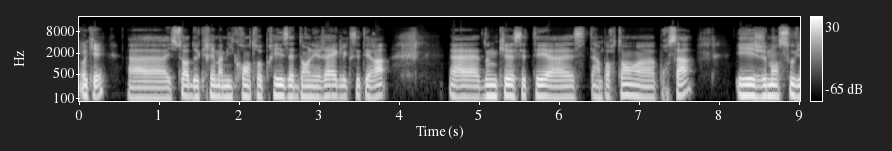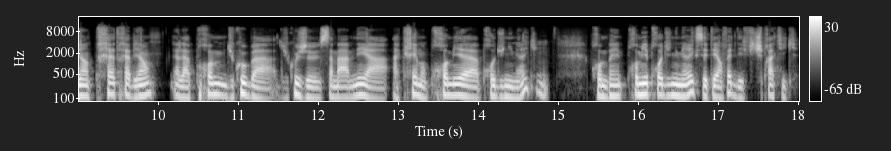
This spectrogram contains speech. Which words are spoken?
Ok. histoire de créer ma micro-entreprise, être dans les règles, etc. donc c'était important pour ça. Et je m'en souviens très très bien. La du coup, bah, du coup je, ça m'a amené à, créer mon premier produit numérique. Mmh. Premier, premier produit numérique, c'était en fait des fiches pratiques.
